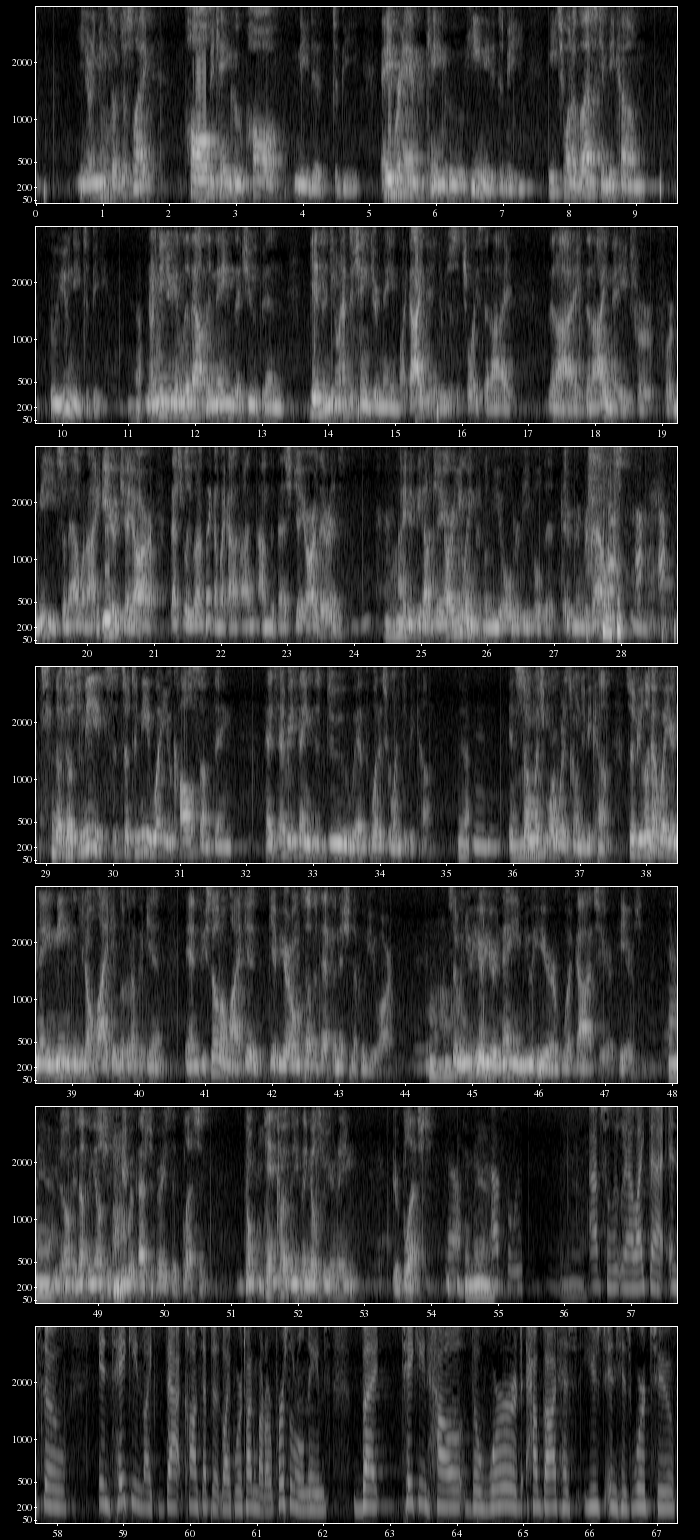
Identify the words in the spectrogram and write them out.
You know what I mean? So just like Paul became who Paul needed to be, Abraham became who he needed to be, each one of us can become who you need to be. You know what I mean? You can live out the name that you've been given. You don't have to change your name like I did. It was just a choice that I that I that I made for for me. So now when I hear Jr., that's really what I'm thinking. I'm like I, I'm I'm the best Jr. there is. Mm-hmm. I even beat out J.R. Ewing for some of you older people that, that remember Dallas. so, so to me, it's- so to me, what you call something has everything to do with what it's going to become. Yeah. Mm-hmm. It's so mm-hmm. much more what it's going to become. So if you look up what your name means and you don't like it, look it up again. And if you still don't like it, give your own self a definition of who you are. Mm-hmm. So when you hear your name, you hear what God's here hears. Amen. You know, and nothing else. You hear what Pastor Barry said, blessing. You don't you can't come up with anything else for your name. You're blessed. Yeah. Amen. Absolutely. Absolutely. I like that. And so, in taking like that concept of like we're talking about our personal names, but taking how the word, how God has used in his word to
